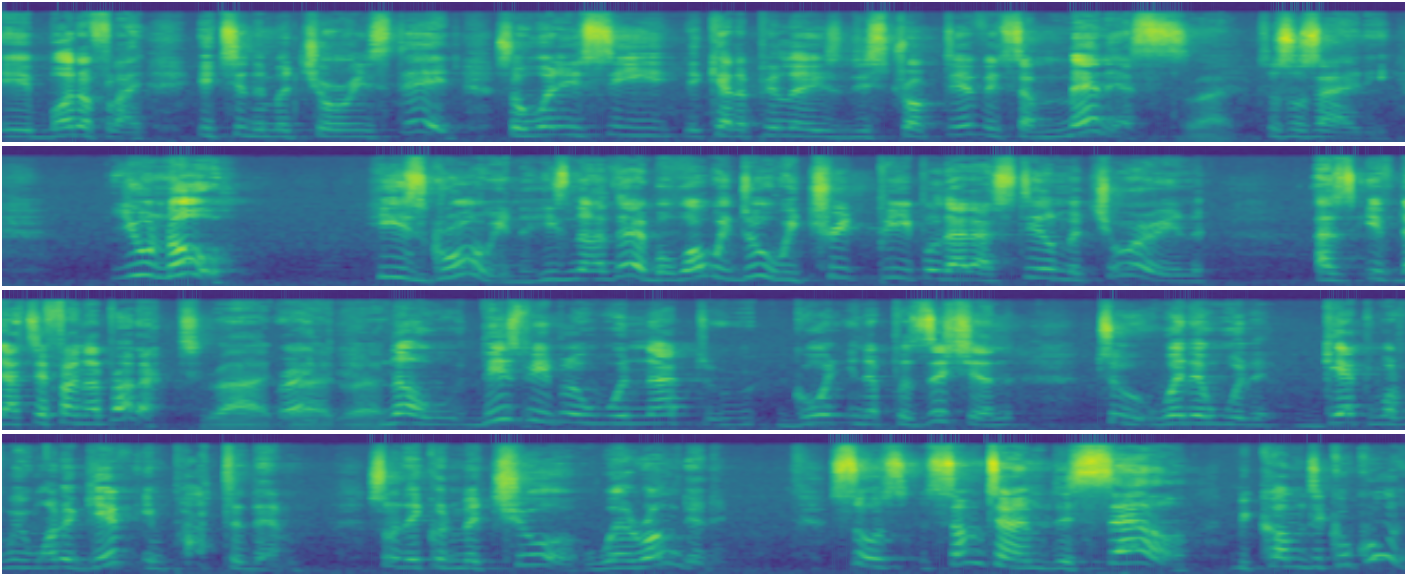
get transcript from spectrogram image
a butterfly. It's in the maturing stage. So when you see the caterpillar is destructive, it's a menace Right. to society. You know, he's growing. He's not there. But what we do, we treat people that are still maturing as if that's a final product. Right, right, right. No, these people would not go in a position to where they would get what we want to give, impart to them, so they could mature, well-rounded. So sometimes the cell becomes a cocoon.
